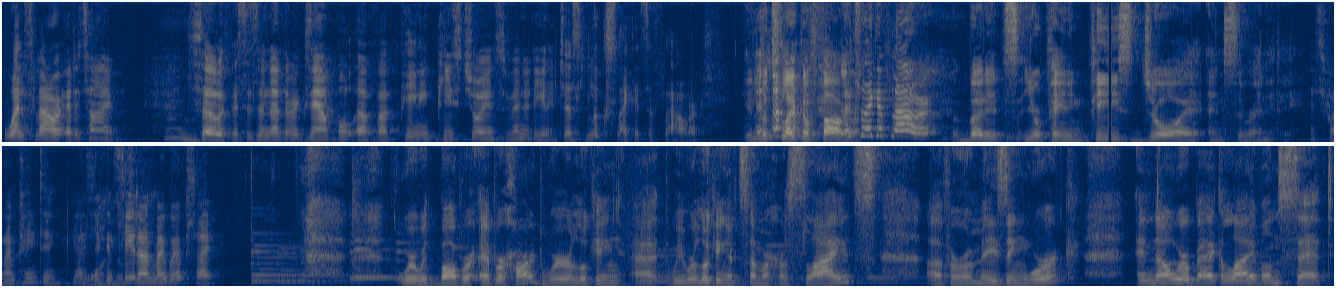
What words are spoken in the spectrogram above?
one flower at a time. Hmm. So this is another example of uh, painting peace, joy, and serenity, and it just looks like it's a flower. It looks like a flower. looks like a flower. But it's you're painting peace, joy, and serenity. That's what I'm painting. Yes, Wonderful. you can see it on my website. We're with Barbara Eberhart. We're looking at, we were looking at some of her slides uh, of her amazing work. And now we're back live on set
